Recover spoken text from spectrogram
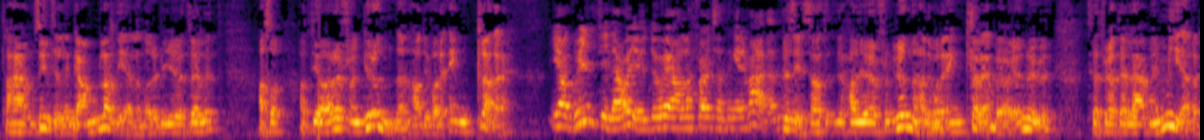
ta hänsyn till den gamla delen. Och det blir ju ett väldigt... Alltså att göra det från grunden hade ju varit enklare. Ja, Greenfield har ju, du har ju alla förutsättningar i världen. Precis, så att hade jag det från grunden hade det varit enklare än vad jag gör nu. Så jag tror att jag lär mig mer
